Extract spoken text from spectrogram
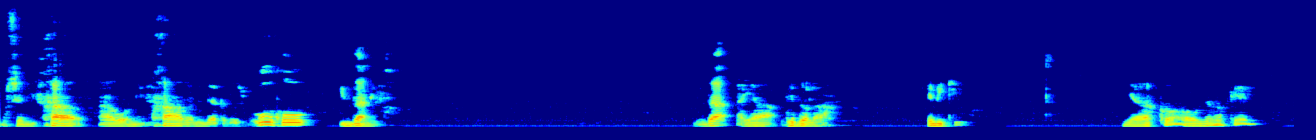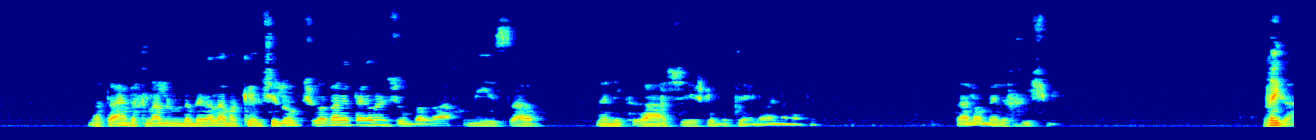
משה נבחר, אהרון נבחר על ידי הקדוש ברוך הוא, יהודה נבחר. יהודה היה גדול האח, הם הכירו. יעקב זה מקל. מתי בכלל הוא מדבר על המקל שלו? כשהוא עבר את הירדן, שהוא ברח מעשיו. זה נקרא שיש לו מטה? לא, אין לו מטה. אתה לא מלך רשמי. רגע,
